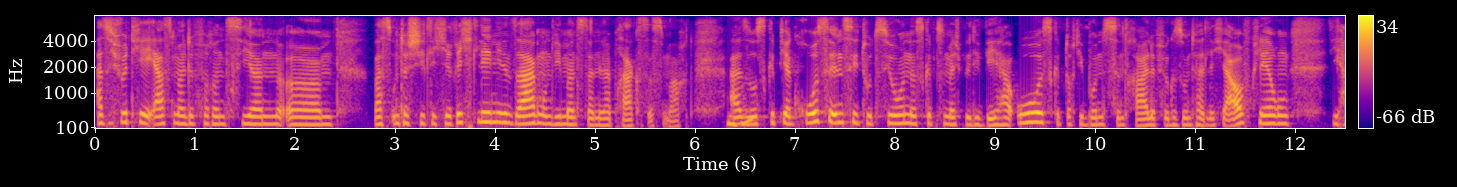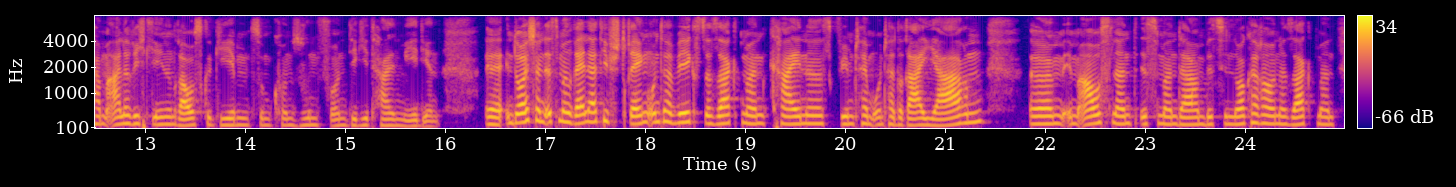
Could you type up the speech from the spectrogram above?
Also ich würde hier erstmal differenzieren, ähm, was unterschiedliche Richtlinien sagen und wie man es dann in der Praxis macht. Mhm. Also es gibt ja große Institutionen, es gibt zum Beispiel die WHO, es gibt auch die Bundeszentrale für gesundheitliche Aufklärung, die haben alle Richtlinien rausgegeben zum Konsum von digitalen Medien. Äh, in Deutschland ist man relativ streng unterwegs, da sagt man keine Screamtime unter drei Jahren. Ähm, Im Ausland ist man da ein bisschen lockerer und da sagt man,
